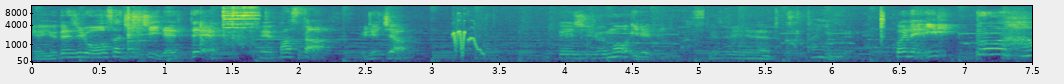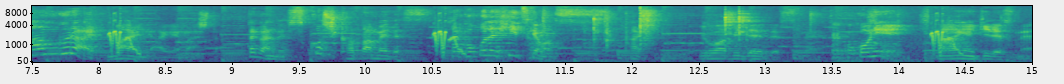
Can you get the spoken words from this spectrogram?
え茹で汁大さじ1入れてえパスタ入れちゃう。茹で汁も入れていきます。茹で汁入れないと硬いんだよね。これね1分半ぐらい前に揚げましただからね少し硬めです。でここで火つけます。はい。弱火でですね。でここに卵液ですね。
